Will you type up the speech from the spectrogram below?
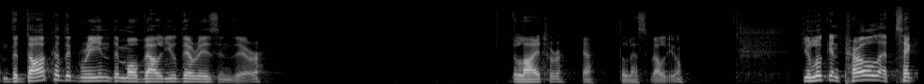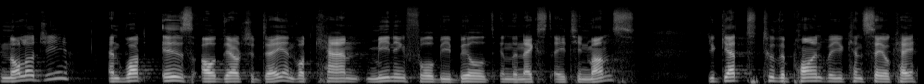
And the darker the green, the more value there is in there. The lighter, yeah, the less value. If you look in parallel at technology and what is out there today and what can meaningful be built in the next 18 months, you get to the point where you can say, okay,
